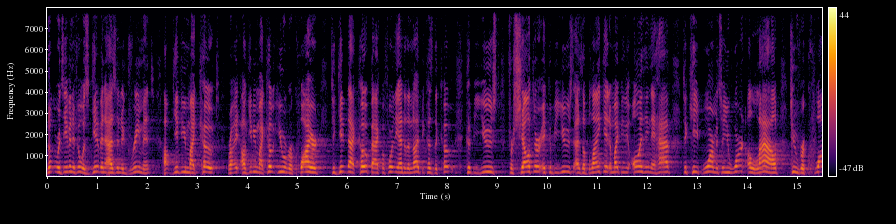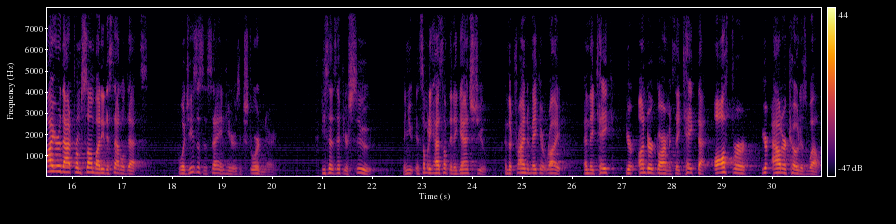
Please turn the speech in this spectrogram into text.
In other words, even if it was given as an agreement, I'll give you my coat, right? I'll give you my coat. You were required to give that coat back before the end of the night because the coat could be used for shelter. It could be used as a blanket. It might be the only thing they have to keep warm. And so you weren't allowed to require that from somebody to settle debts. What Jesus is saying here is extraordinary. He says, if you're sued and, you, and somebody has something against you and they're trying to make it right and they take your undergarments, they take that, offer your outer coat as well.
